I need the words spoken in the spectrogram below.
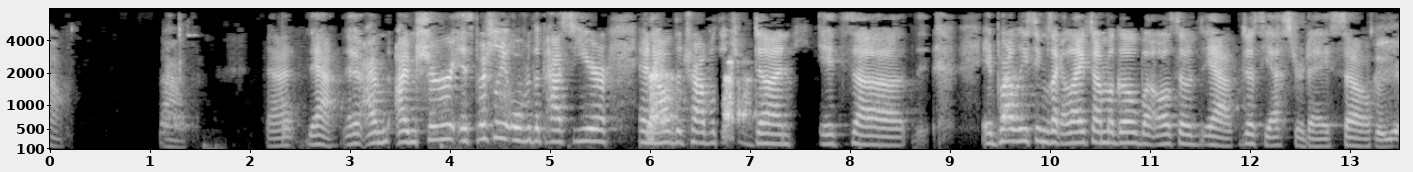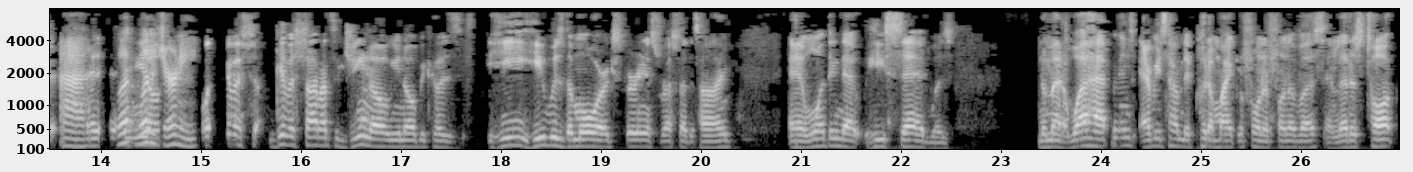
Wow. Wow. That yeah, I'm I'm sure, especially over the past year and all the travel that you've done, it's uh, it probably seems like a lifetime ago, but also yeah, just yesterday. So, so yeah, uh, and, what what know, a journey! Give a give a shout out to Gino, you know, because he he was the more experienced wrestler at the time, and one thing that he said was, no matter what happens, every time they put a microphone in front of us and let us talk,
